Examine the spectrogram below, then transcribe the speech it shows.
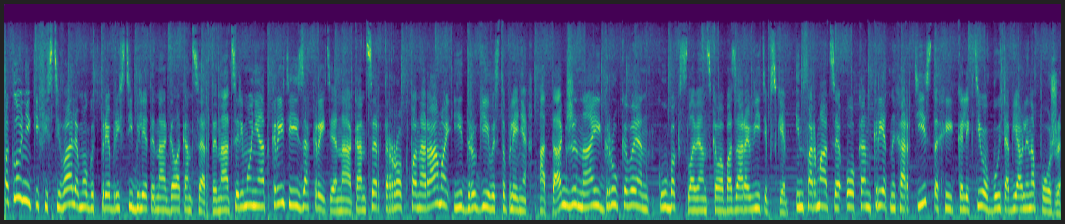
Поклонники фестиваля могут приобрести билеты на галоконцерты, на церемонии открытия и закрытия, на концерт «Рок-панорама» и другие выступления, а также на игру КВН «Кубок Славянского базара» в Витебске. Информация о конкретных артистах и коллективах будет объявлена позже.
